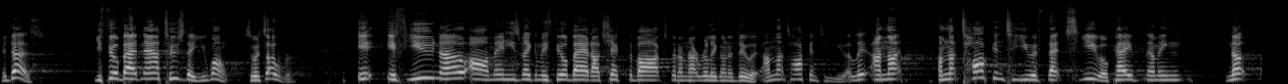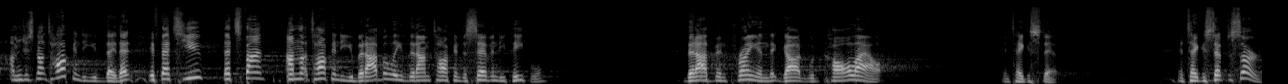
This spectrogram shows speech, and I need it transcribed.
It does. You feel bad now, Tuesday you won't, so it's over. If you know, oh man, he's making me feel bad, I'll check the box, but I'm not really going to do it. I'm not talking to you. I'm not, I'm not talking to you if that's you, okay? I mean, no, I'm just not talking to you today. That, if that's you, that's fine. I'm not talking to you, but I believe that I'm talking to 70 people that I've been praying that God would call out and take a step. And take a step to serve.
